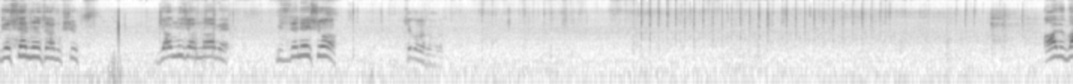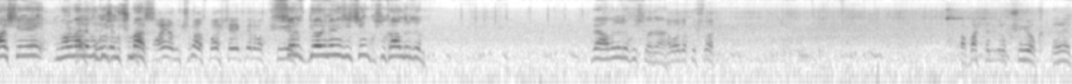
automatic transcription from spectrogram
göster Murat abi kuşu. Canlı canlı abi. Bizde neyse o. Çek onları Murat. Abi baş dileği normalde bu kuş uçmaz. Aynen uçmaz. Baş çelikleri bak kuşu yok. Sırf görmeniz için kuşu kaldırdım. Ve havada da kuş var ha. Havada kuş var. Bak baş çelikleri kuşun yok. Evet.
